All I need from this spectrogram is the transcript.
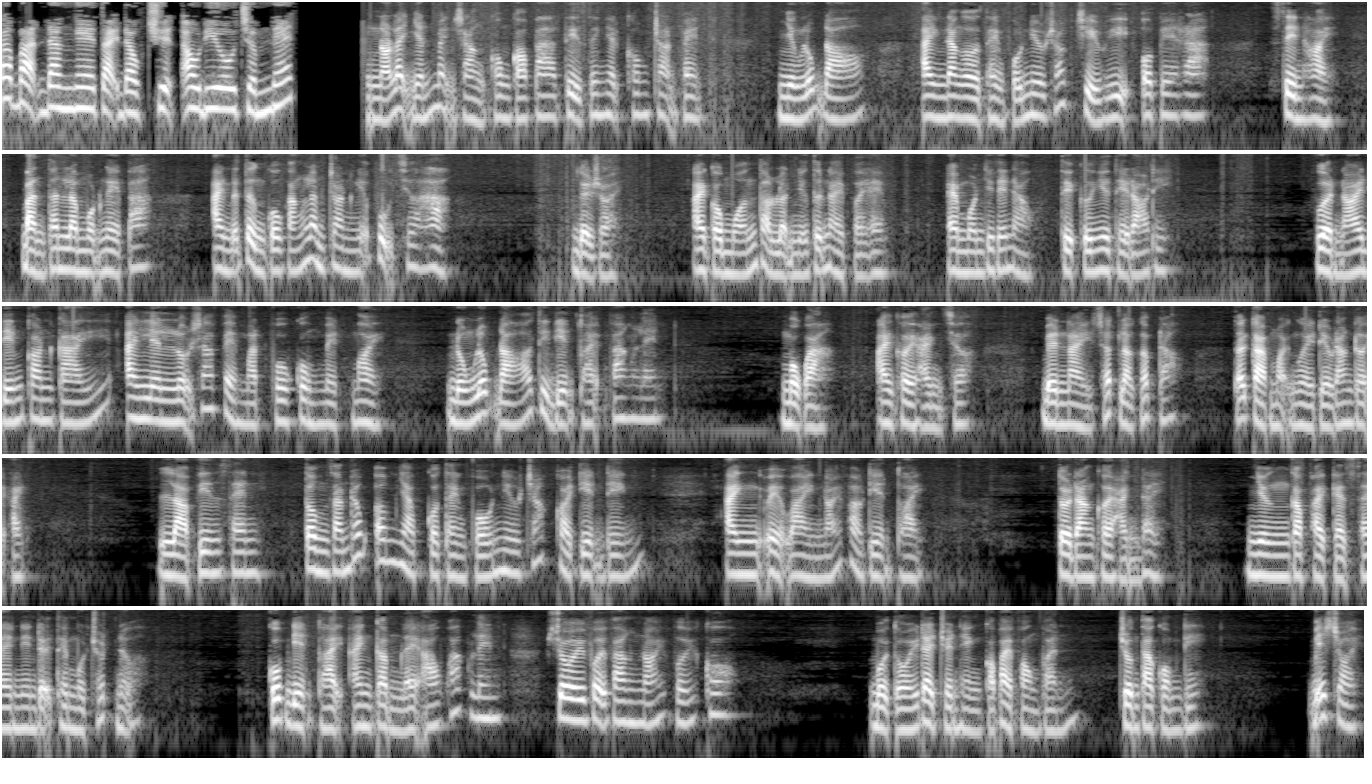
Các bạn đang nghe tại đọc chuyện audio.net Nó lại nhấn mạnh rằng không có ba thì sinh nhật không trọn vẹn. Nhưng lúc đó, anh đang ở thành phố New York chỉ huy opera. Xin hỏi, bản thân là một người ba, anh đã từng cố gắng làm tròn nghĩa vụ chưa hả? Được rồi, anh có muốn thảo luận những thứ này với em. Em muốn như thế nào thì cứ như thế đó đi. Vừa nói đến con cái, anh liền lộ ra vẻ mặt vô cùng mệt mỏi. Đúng lúc đó thì điện thoại vang lên. Mục à, anh khởi hành chưa? Bên này rất là gấp đó. Tất cả mọi người đều đang đợi anh. Là Vincent, tổng giám đốc âm nhạc của thành phố New York gọi điện đến. Anh uể oải nói vào điện thoại. Tôi đang khởi hành đây, nhưng gặp phải kẹt xe nên đợi thêm một chút nữa. Cúp điện thoại anh cầm lấy áo khoác lên, rồi vội vàng nói với cô. Buổi tối đài truyền hình có bài phỏng vấn, chúng ta cùng đi. Biết rồi.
